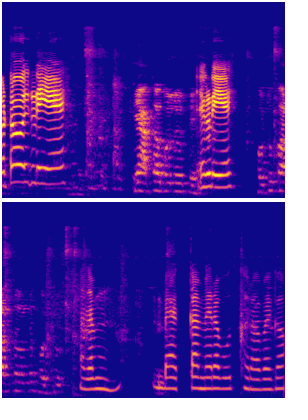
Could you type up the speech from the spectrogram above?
गट्टो इकडे ये. इकडे ये. माझा बॅक कॅमेरा बहुत खराब आहे का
